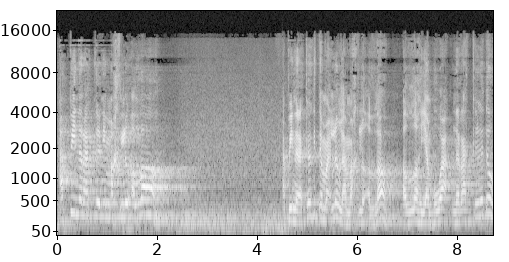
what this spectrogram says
Api neraka ni makhluk Allah. Api neraka kita maklumlah makhluk Allah. Allah yang buat neraka tu.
